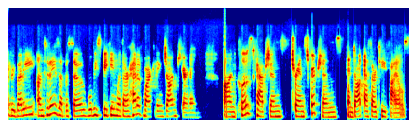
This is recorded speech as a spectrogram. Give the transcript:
Everybody. On today's episode, we'll be speaking with our head of marketing, John Kiernan, on closed captions, transcriptions, and .srt files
